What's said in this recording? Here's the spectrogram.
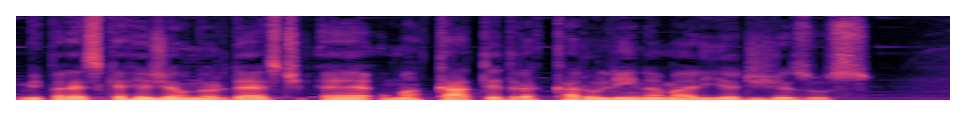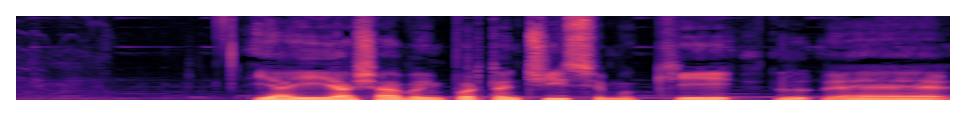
me parece que a região Nordeste, é uma cátedra Carolina Maria de Jesus. E aí achava importantíssimo que é,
